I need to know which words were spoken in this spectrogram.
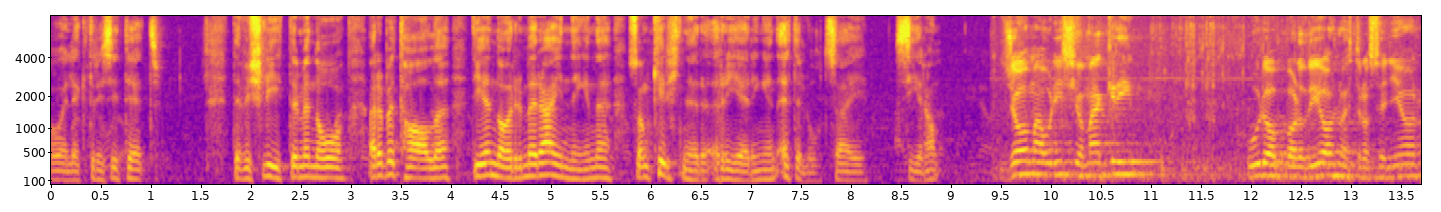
og elektrisitet. Det vi sliter med nå, er å betale de enorme regningene som Kirchner-regjeringen etterlot seg, sier han. Yo, Mauricio Macri, juro por Dios nuestro Señor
